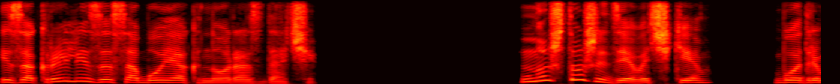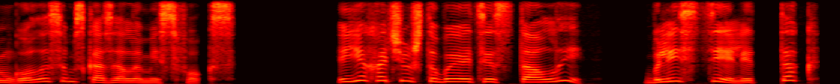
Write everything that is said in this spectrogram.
и закрыли за собой окно раздачи. «Ну что же, девочки», — бодрым голосом сказала мисс Фокс, «я хочу, чтобы эти столы блестели так,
